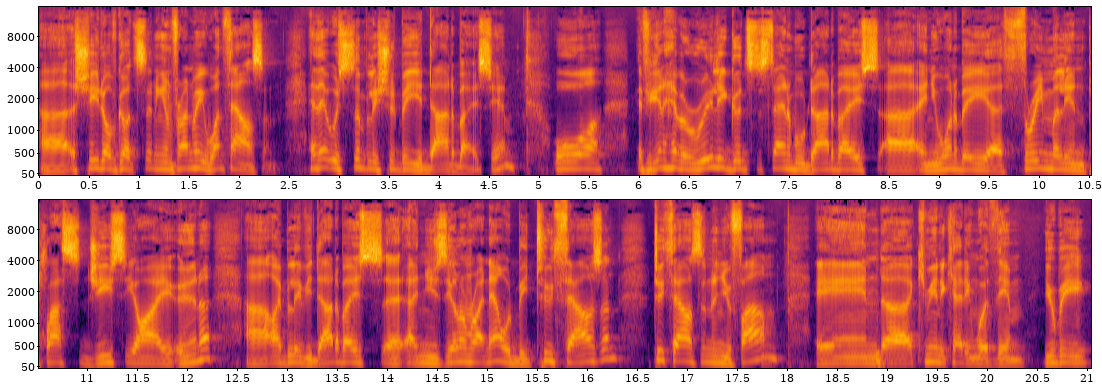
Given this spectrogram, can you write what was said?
Uh, a sheet I've got sitting in front of me, 1,000. And that was simply should be your database. Yeah. Or if you're going to have a really good sustainable database uh, and you want to be a 3 million plus GCI earner, uh, I believe your database uh, in New Zealand right now would be 2,000. 2,000 in your farm and uh, communicating with them. You'll be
